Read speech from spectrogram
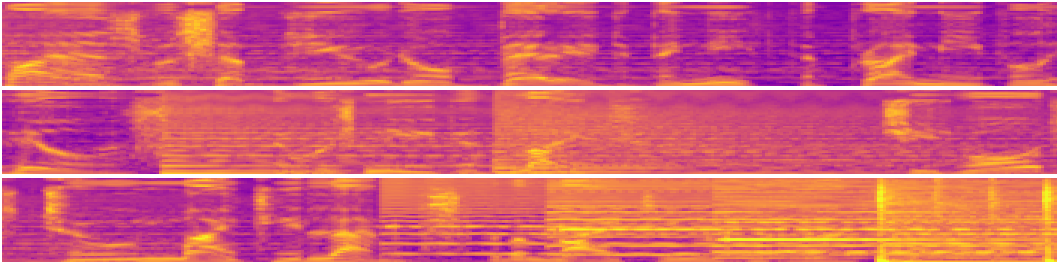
fires were subdued or buried beneath the primeval hills, there was need of light. She brought two mighty lamps for the lighting of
